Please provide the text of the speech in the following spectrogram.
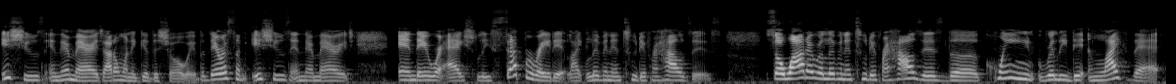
issues in their marriage. I don't want to give the show away, but there were some issues in their marriage, and they were actually separated, like living in two different houses. So while they were living in two different houses, the queen really didn't like that.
